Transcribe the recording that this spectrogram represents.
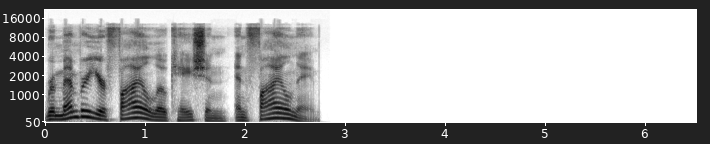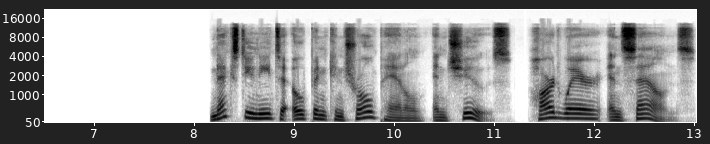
Remember your file location and file name. Next you need to open Control Panel and choose Hardware and Sounds.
